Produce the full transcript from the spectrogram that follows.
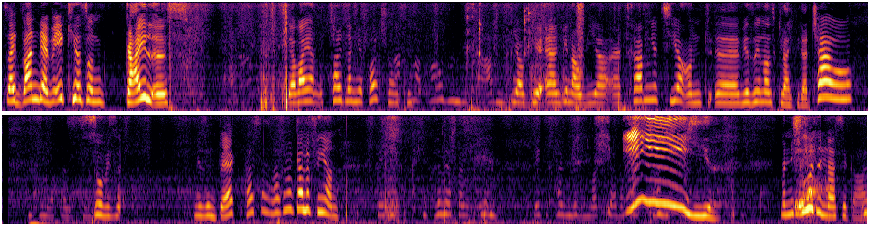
Seit wann der Weg hier so ein geil ist? Der war ja eine Zeit lang hier voll scheiße. Ja, okay, äh, genau, wir äh, traben jetzt hier und äh, wir sehen uns gleich wieder. Ciao! So, wir sind, wir sind back. Was? Was mit Galoppieren? Hier können wir verlieren. Weg ist halt ein bisschen matschig, aber Ih! Meine Schuhe sind nass egal.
